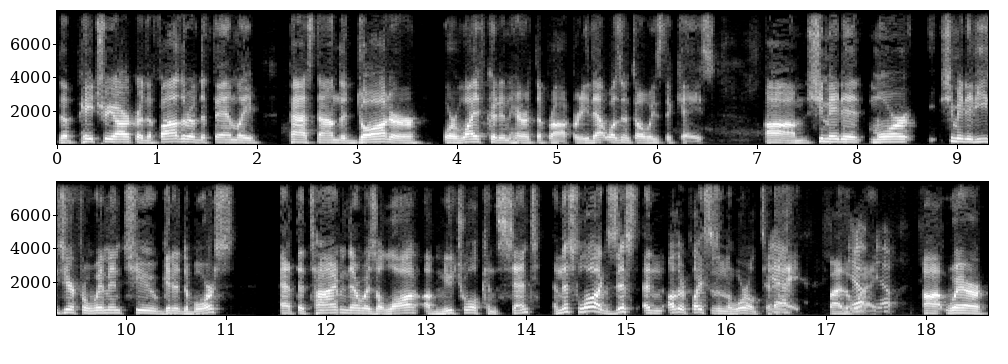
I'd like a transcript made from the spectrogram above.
the patriarch or the father of the family passed on, the daughter or wife could inherit the property. That wasn't always the case. Um, she made it more. She made it easier for women to get a divorce. At the time, there was a law of mutual consent, and this law exists in other places in the world today. By the Yep, way, yep. uh, where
